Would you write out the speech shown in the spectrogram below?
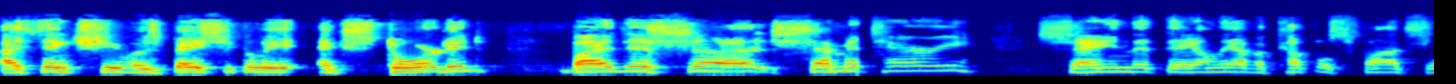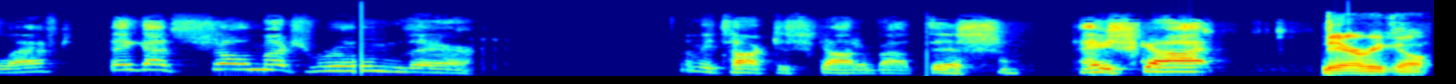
I think she was basically extorted by this uh, cemetery, saying that they only have a couple spots left. They got so much room there. Let me talk to Scott about this. Hey, Scott. There we go.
